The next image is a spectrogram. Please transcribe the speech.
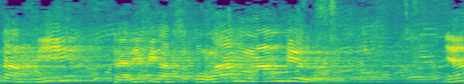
kami dari pihak sekolah mengambil ya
